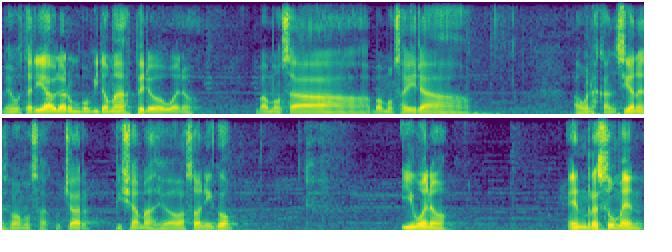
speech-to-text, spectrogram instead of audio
Me gustaría hablar un poquito más, pero bueno. Vamos a. Vamos a ir a a unas canciones, vamos a escuchar Pijamas de Babasónico. Y bueno, en resumen,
